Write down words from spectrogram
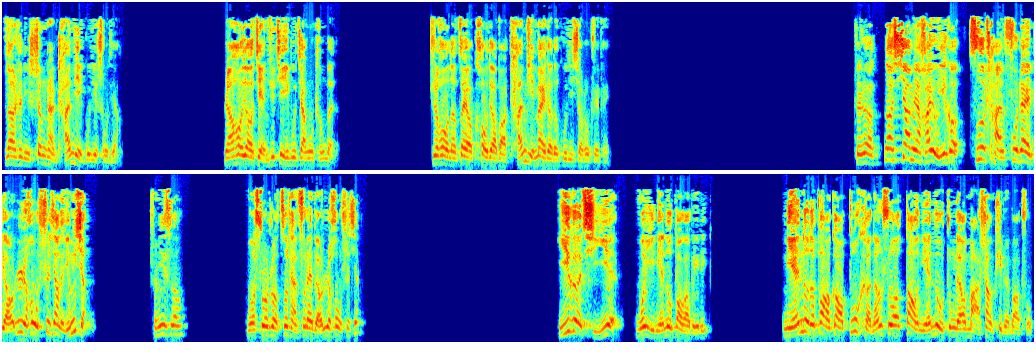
那是你生产产品估计售价。然后要减去进一步加工成本，之后呢，再要扣掉把产品卖掉的估计销售税费。这是那下面还有一个资产负债表日后事项的影响，什么意思呢？我说说资产负债表日后事项。一个企业，我以年度报告为例，年度的报告不可能说到年度终了马上批准报出，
